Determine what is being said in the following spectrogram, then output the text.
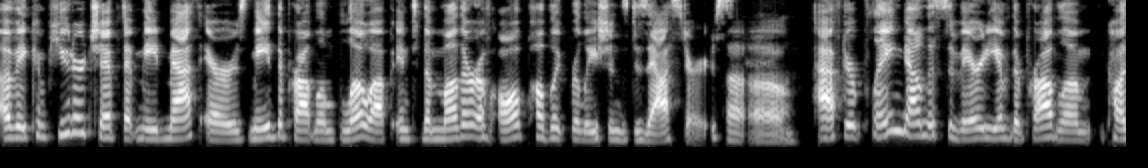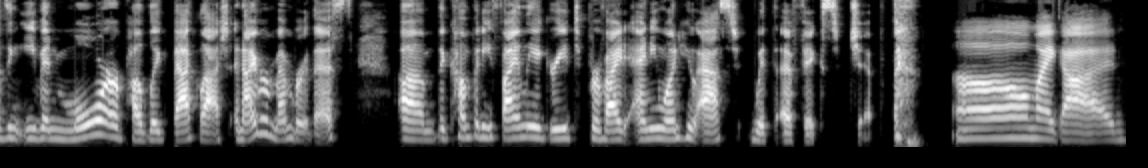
of a computer chip that made math errors made the problem blow up into the mother of all public relations disasters. Uh oh. After playing down the severity of the problem, causing even more public backlash, and I remember this, um, the company finally agreed to provide anyone who asked with a fixed chip. Oh my god.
